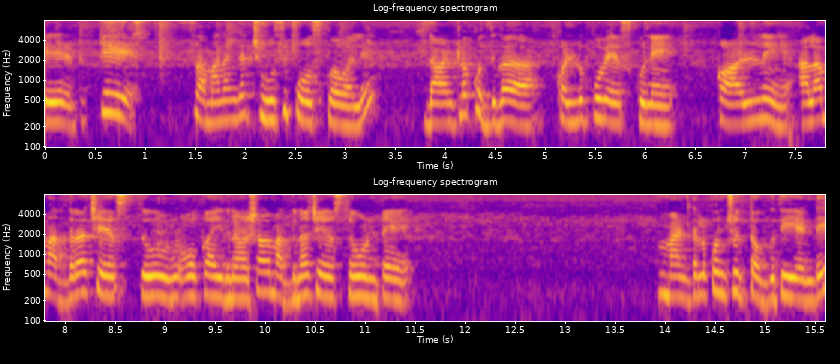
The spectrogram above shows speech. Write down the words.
వేటికి సమానంగా చూసి పోసుకోవాలి. దాంట్లో కొద్దిగా కళ్ళుప్పు వేసుకుని కాళ్ళని అలా మద్దన చేస్తూ ఒక ఐదు నిమిషాలు మద్దన చేస్తూ ఉంటే మంటలు కొంచెం తగ్గు తీయండి.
